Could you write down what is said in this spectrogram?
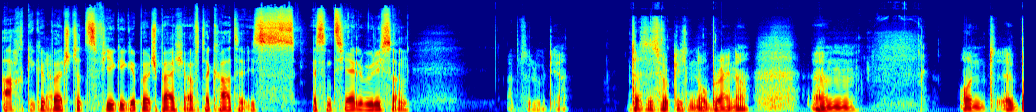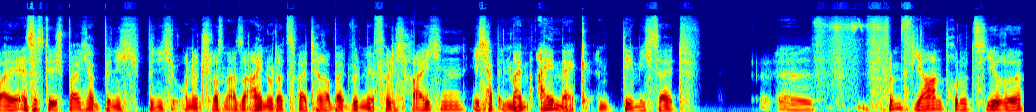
8 GB ja. statt 4 GB Speicher auf der Karte ist essentiell, würde ich sagen. Absolut, ja. Das ist wirklich ein No-Brainer. Ähm, und äh, bei SSD-Speicher bin ich, bin ich unentschlossen. Also ein oder zwei Terabyte würden mir völlig reichen. Ich habe in meinem iMac, in dem ich seit äh, fünf Jahren produziere,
